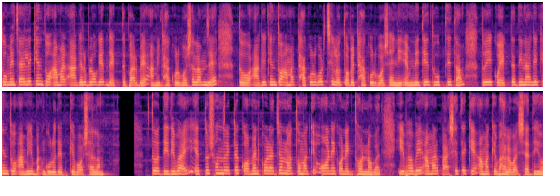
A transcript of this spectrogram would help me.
তুমি চাইলে কিন্তু আমার আগের ব্লগে দেখতে পারবে, আমি ঠাকুর বসালাম যে। তো আগে কিন্তু আমার ঠাকুরঘর ছিল, তবে ঠাকুর বসাইনি, এমনিতেই ধূপ দিতাম। তো এই কয়েকটা দিন আগে কিন্তু আমি গুরুদেবকে বসালাম। তো দিদিভাই, এত সুন্দর একটা কমেন্ট করার জন্য তোমাকে অনেক অনেক ধন্যবাদ। এভাবে আমার পাশে থেকে আমাকে ভালোবাসা দিও।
